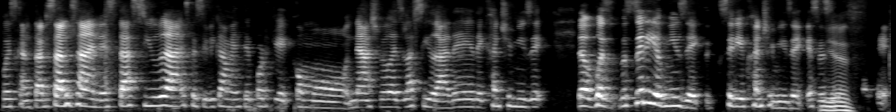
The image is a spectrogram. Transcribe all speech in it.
pues cantar salsa en esta ciudad específicamente porque como Nashville es la ciudad de, de country music, the, pues the city of music, the city of country music, específicamente. Yes.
